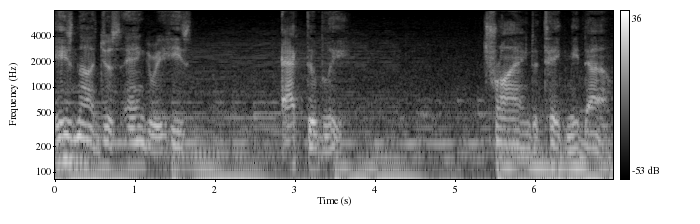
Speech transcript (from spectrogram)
He's not just angry. He's actively trying to take me down.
